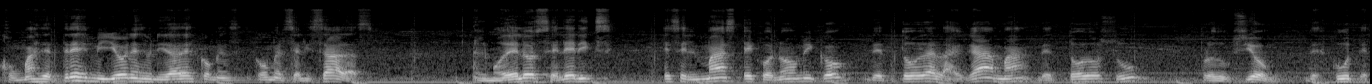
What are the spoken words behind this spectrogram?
Con más de 3 millones de unidades comercializadas, el modelo Celerix es el más económico de toda la gama de toda su producción de scooter.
